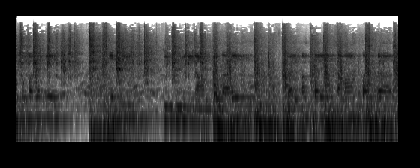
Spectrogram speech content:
मुकम्मल रखे जल्दी की नाम को उतारें। वेलकम करें तमाम पार्टनर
